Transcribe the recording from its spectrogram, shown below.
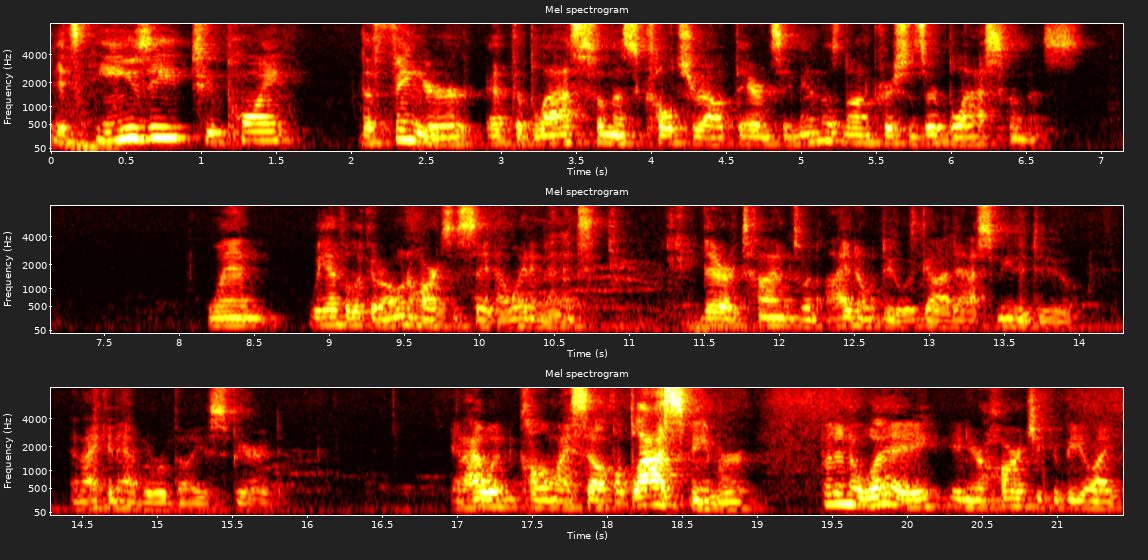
It's easy to point the finger at the blasphemous culture out there and say, man, those non Christians, they're blasphemous. When we have to look at our own hearts and say, now, wait a minute. There are times when I don't do what God asked me to do, and I can have a rebellious spirit. And I wouldn't call myself a blasphemer, but in a way, in your heart, you could be like,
